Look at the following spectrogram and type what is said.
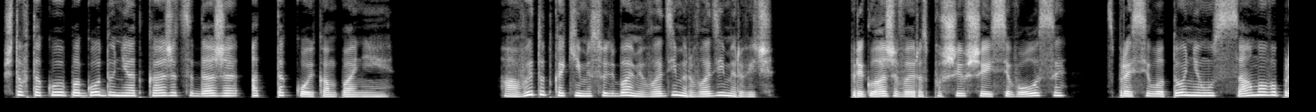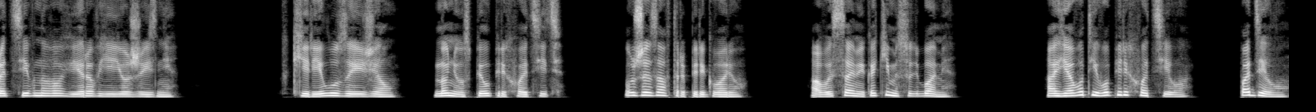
что в такую погоду не откажется даже от такой компании. «А вы тут какими судьбами, Владимир Владимирович?» Приглаживая распушившиеся волосы, спросила Тоня у самого противного Вера в ее жизни. К Кириллу заезжал, но не успел перехватить. Уже завтра переговорю. А вы сами какими судьбами? А я вот его перехватила. По делу.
